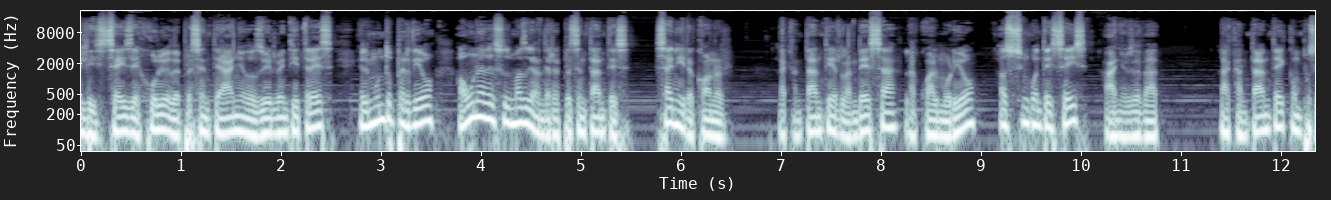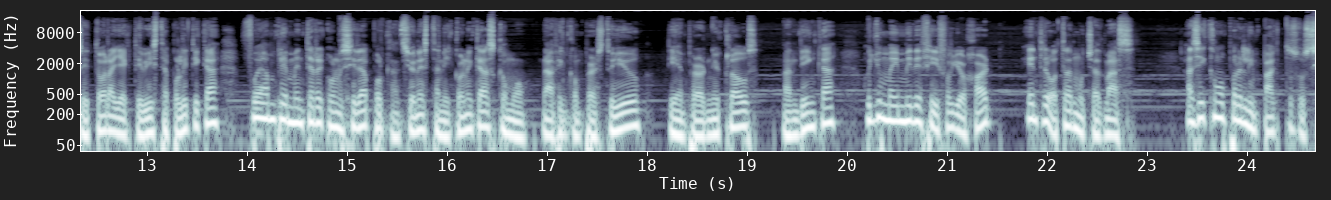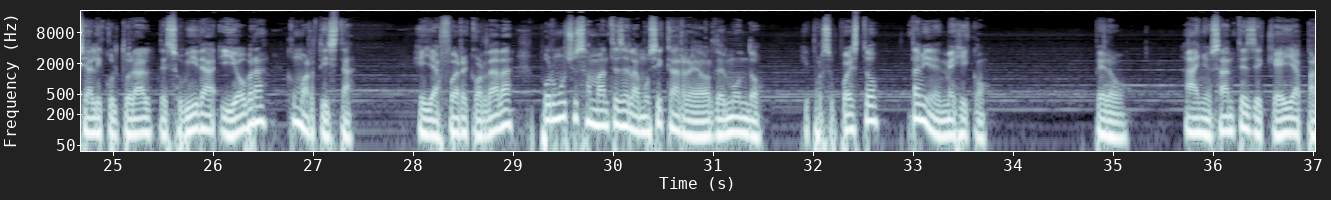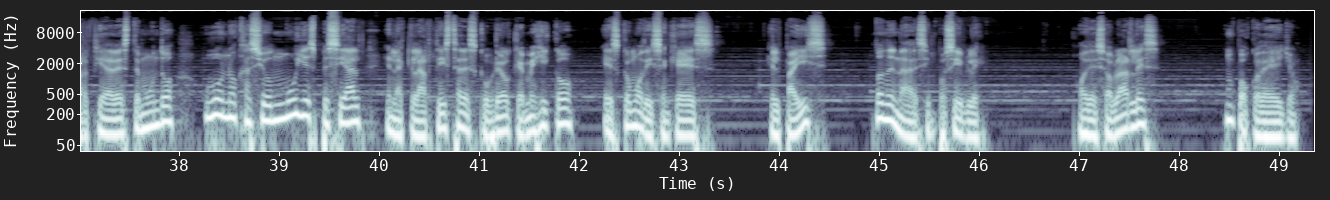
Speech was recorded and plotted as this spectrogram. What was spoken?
El 16 de julio del presente año 2023, el mundo perdió a una de sus más grandes representantes, Sinead O'Connor, la cantante irlandesa, la cual murió a sus 56 años de edad. La cantante, compositora y activista política fue ampliamente reconocida por canciones tan icónicas como Nothing Compares to You, The Emperor New Clothes, Mandinka o You Made Me the Thief of Your Heart, entre otras muchas más, así como por el impacto social y cultural de su vida y obra como artista. Ella fue recordada por muchos amantes de la música alrededor del mundo, y por supuesto, también en México. Pero, años antes de que ella partiera de este mundo, hubo una ocasión muy especial en la que el artista descubrió que México es como dicen que es, el país donde nada es imposible. O de hablarles un poco de ello.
